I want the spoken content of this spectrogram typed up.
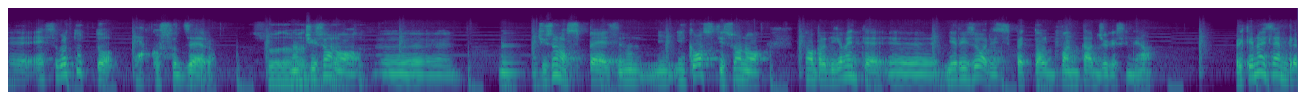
eh, e soprattutto è a costo zero. Non ci sono, eh, non ci sono spese, non, i, i, costi sono, sono praticamente eh, irrisori rispetto al vantaggio che se ne ha. Perché noi sempre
